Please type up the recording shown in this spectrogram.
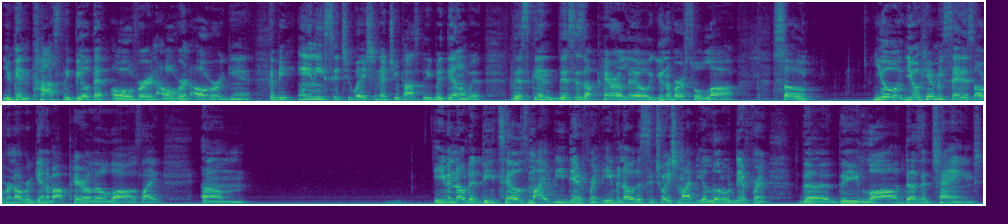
you can constantly build that over and over and over again. It could be any situation that you possibly be dealing with. This can this is a parallel universal law. So you'll you'll hear me say this over and over again about parallel laws like um even though the details might be different even though the situation might be a little different the the law doesn't change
